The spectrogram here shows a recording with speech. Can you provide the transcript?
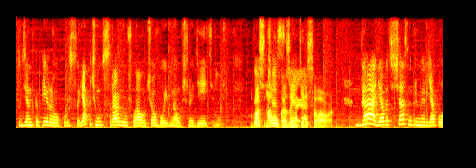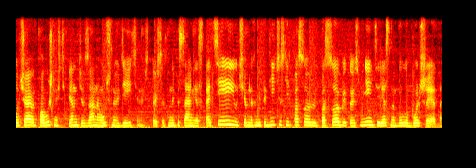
студентка первого курса, я почему-то сразу ушла в учебу и в научную деятельность. Вас наука я... заинтересовала? Да, я вот сейчас, например, я получаю повышенную стипендию за научную деятельность. То есть это написание статей, учебных методических пособий, пособий. То есть мне интересно было больше это.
